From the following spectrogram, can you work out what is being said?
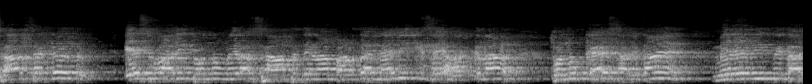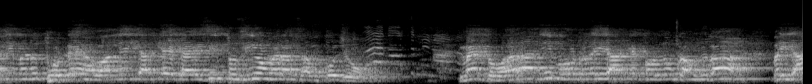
ਸਾਧ ਸੰਗਤ, ਇਸ ਵਾਰੀ ਤੁਹਾਨੂੰ ਮੇਰਾ ਸਾਥ ਦੇਣਾ ਬਣਦਾ, ਮੈਂ ਵੀ ਕਿਸੇ ਹੱਕ ਨਾਲ ਤੁਹਾਨੂੰ ਕਹਿ ਸਕਦਾ ਹਾਂ, ਮੇਰੇ ਵੀ ਪਿਤਾ ਜੀ ਮੈਨੂੰ ਤੁਹਾਡੇ ਹਵਾਲੇ ਕਰਕੇ ਗਏ ਸੀ, ਤੁਸੀਂ ਹੋ ਮੇਰਾ ਸਭ ਕੁਝ ਹੋ। ਮੈਂ ਦੁਬਾਰਾ ਨਹੀਂ ਵੋਟ ਲਈ ਆ ਕੇ ਤੁਹਾਨੂੰ ਕਹੂੰਗਾ ਭਈ ਆ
